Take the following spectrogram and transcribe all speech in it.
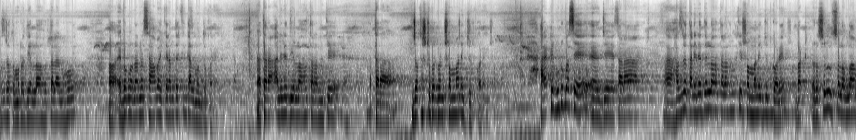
হজরত ওমর রদিউল্লাহ তালানহু এবং অন্যান্য সাহাবাই কেরামদেরকে গালমন্দ করে। তারা আলী রদিউল্লাহ তালানকে তারা যথেষ্ট পরিমাণ সম্মান ইজ্জত করে। আর একটা গ্রুপ আছে যে তারা হজরত আলী রদুল্লাহ তালাহকে সম্মান ইজ্জত করে, বাট রসুল সাল্লাহ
